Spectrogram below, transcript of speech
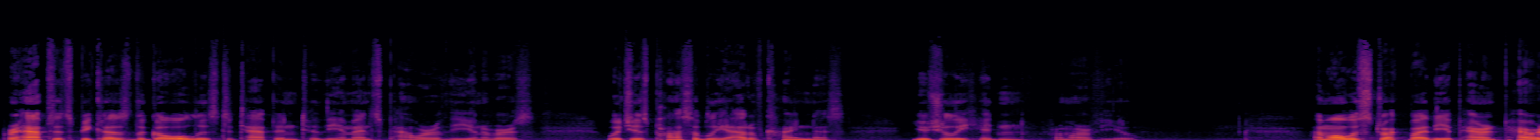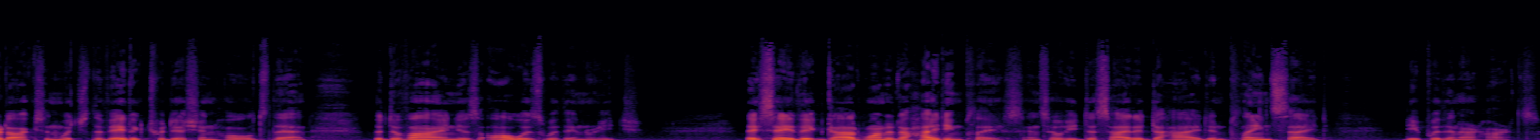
Perhaps it's because the goal is to tap into the immense power of the universe, which is possibly out of kindness, usually hidden from our view. I'm always struck by the apparent paradox in which the Vedic tradition holds that the divine is always within reach. They say that God wanted a hiding place, and so he decided to hide in plain sight deep within our hearts.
